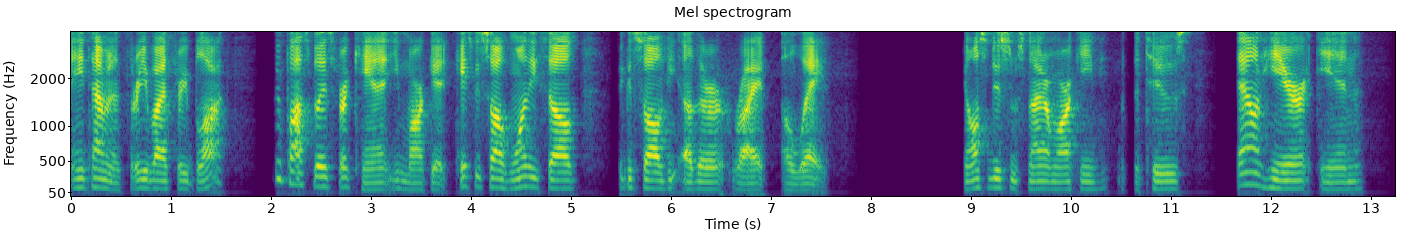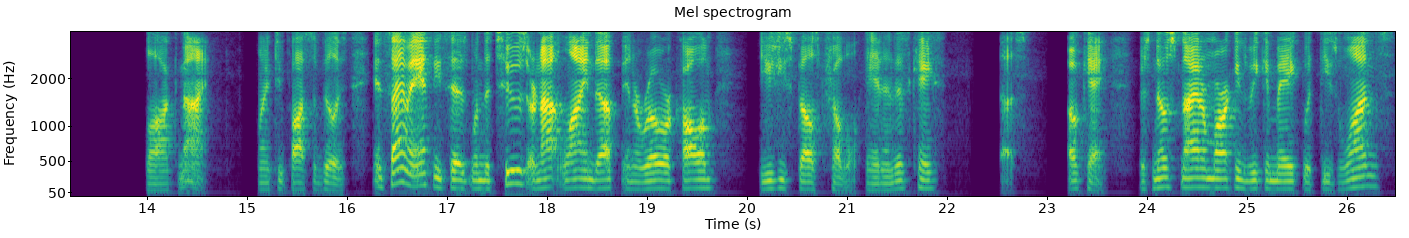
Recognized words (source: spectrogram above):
Anytime in a 3 by 3 block, two possibilities for a candidate, you mark it. In case we solve one of these cells, we can solve the other right away. You can also do some Snyder marking with the 2s down here in block 9. Only two possibilities. And Simon Anthony says when the 2s are not lined up in a row or column, usually spells trouble. And in this case, it does. Okay, there's no Snyder markings we can make with these ones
